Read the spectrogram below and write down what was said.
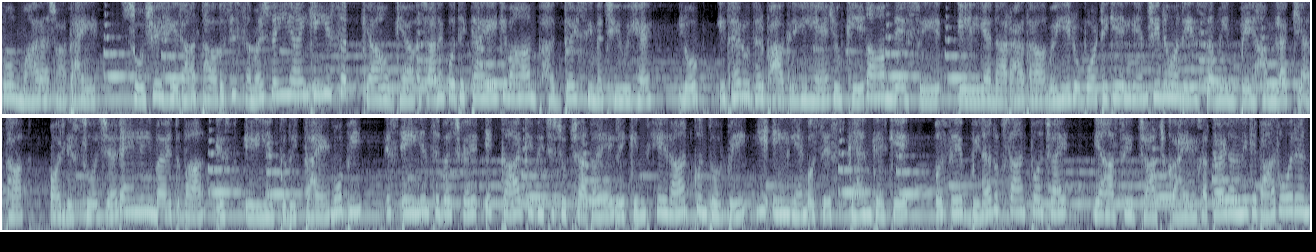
वो मारा जाता है। सोल्जर हैरान था, उसे समझ नहीं आई कि ये सब क्या हो गया। अचानक वो दिखता है कि वहाँ भगदड़ सी मची हुई है। लोग इधर उधर भाग रहे हैं, क्योंकि सामने से एलियन आ रहा था। वही रोबोटिक एलियन जिन्होंने ज़मीन पे हमला किया था और ये सोल्जर पहली बार तबाह इस एलियन को देखता है। वो भी इस एलियन से बचकर एक कार के पीछे छुप जाता है, लेकिन हैरान कुन तौर पे ये एलियन उसे स्कैन करके उसे बिना नुकसान पहुँचाए यहाँ से जा चुका है। खतरा डलने के बाद फ़ौरन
